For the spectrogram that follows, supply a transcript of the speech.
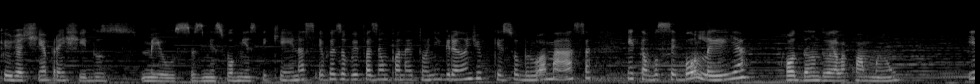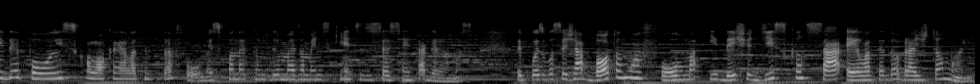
que eu já tinha preenchido os meus, as minhas forminhas pequenas, eu resolvi fazer um panetone grande porque sobrou a massa. Então você boleia rodando ela com a mão e depois coloca ela dentro da forma. Esse panetone deu mais ou menos 560 gramas. Depois você já bota numa forma e deixa descansar ela até dobrar de tamanho.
